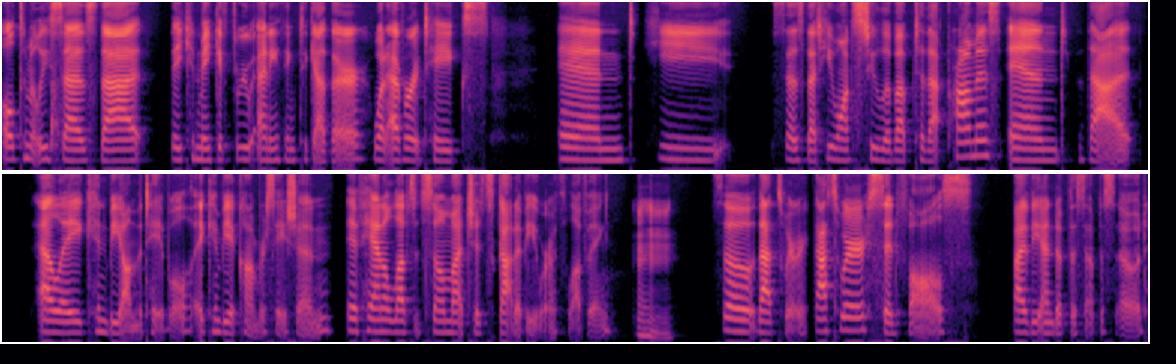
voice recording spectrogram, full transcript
ultimately says that they can make it through anything together, whatever it takes. And he says that he wants to live up to that promise and that LA can be on the table. It can be a conversation. If Hannah loves it so much, it's got to be worth loving. hmm So that's where that's where Sid falls by the end of this episode.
